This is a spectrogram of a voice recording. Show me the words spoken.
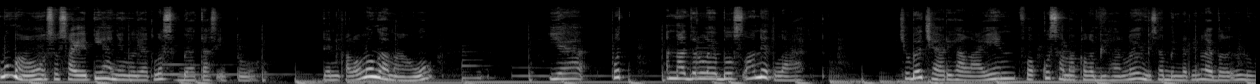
lu mau society hanya ngelihat lo sebatas itu dan kalau lo nggak mau ya put another labels on it lah gitu. coba cari hal lain fokus sama kelebihan lo yang bisa benerin label lo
